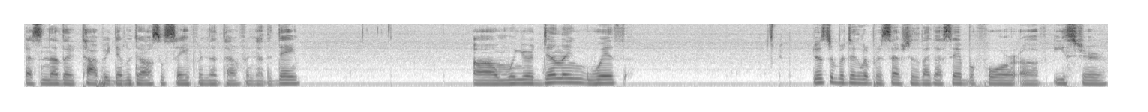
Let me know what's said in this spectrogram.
that's another topic that we can also save for another time for another day. Um, when you're dealing with just a particular perceptions, like I said before, of Easter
